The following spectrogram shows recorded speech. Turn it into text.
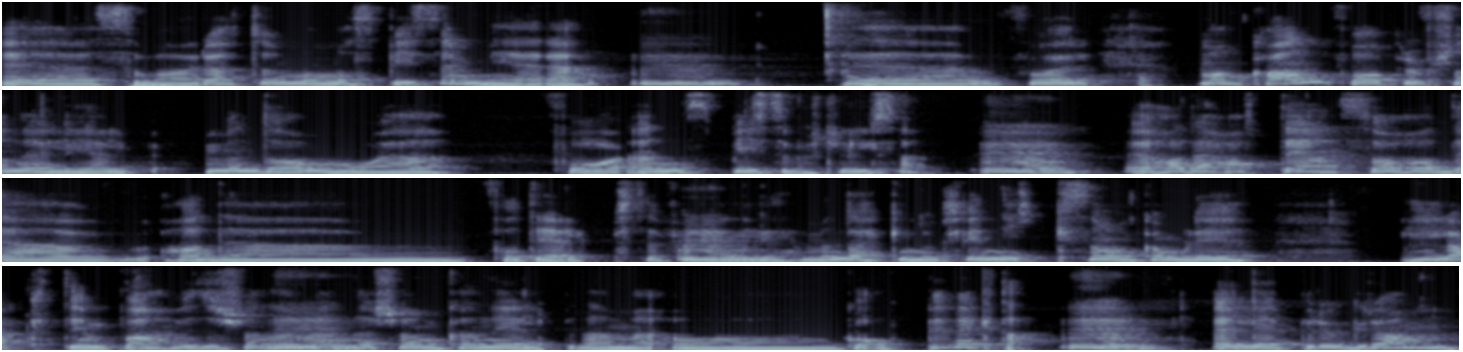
eh, svaret at man må spise mer. Mm. Eh, for man kan få profesjonell hjelp, men da må jeg få en spiseforstyrrelse. Mm. Hadde jeg hatt det, så hadde jeg, hadde jeg mm, fått hjelp, selvfølgelig. Men det er ikke noen klinikk som man kan bli lagt inn på, hvis du skjønner Mm. mener, som kan hjelpe deg med å gå opp i vekt. Mm. Eller program.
